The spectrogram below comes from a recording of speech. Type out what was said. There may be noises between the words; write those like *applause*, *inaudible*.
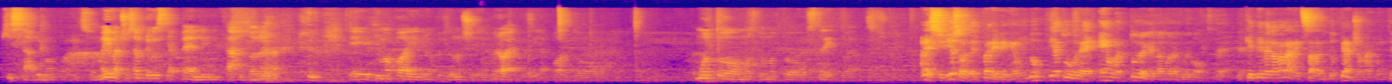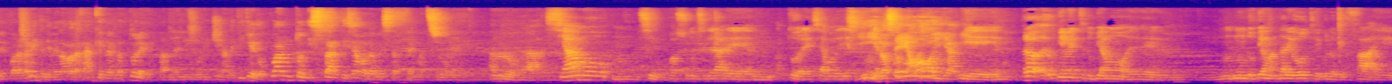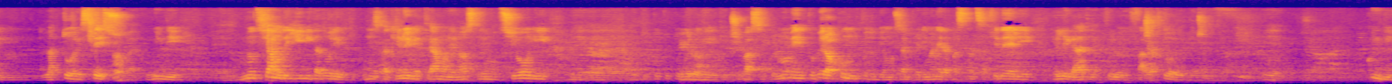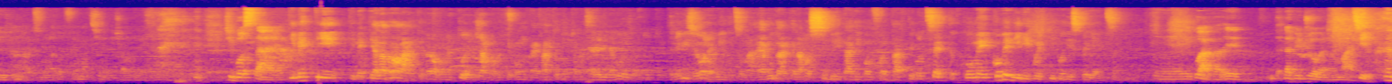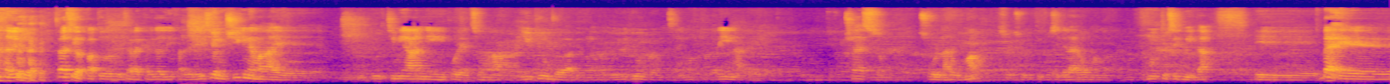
chissà prima o poi, insomma, io faccio sempre questi appelli ogni tanto, no? *laughs* e prima o, poi, prima o poi ci conosceremo, però è così, il rapporto molto, molto, molto stretto. Eh. Alessio, io sono del parere che un doppiatore è un attore che lavora due volte, perché deve lavorare in sala di doppiaggio, ma contemporaneamente deve lavorare anche per l'attore che parla in lingua originale. Ti chiedo quanto distanti siamo da questa affermazione? Allora, siamo, mh, mm, sì, posso considerare un attore, siamo degli Sì, lo sei, voglia, e, però ovviamente dobbiamo, eh, non dobbiamo andare oltre quello che fa eh, l'attore stesso, certo. ecco, quindi non siamo degli imitatori perché comunque anche noi mettiamo le nostre emozioni, eh, tutto, tutto, quello che, che, ci passa in quel momento, però comunque dobbiamo sempre rimanere abbastanza fedeli e legati a quello che fa certo. l'attore ovviamente. E, quindi no, insomma, la confermazione diciamo che *laughs* ci può stare. Ti metti, ti metti, alla prova anche però come attore, diciamo, perché comunque hai fatto tutta una serie di lavori, soprattutto televisione, quindi insomma hai avuto anche la possibilità di confrontarti col set. Come, come vivi quel tipo di esperienza? Eh, guarda, eh, da, da, più giovane ormai. Sì. *laughs* Però sì, ho fatto, mi è capitato di fare televisione, cinema e gli ultimi anni pure insomma YouTube, abbiamo lavorato con YouTube, una serie molto carina. E, successo sulla Roma, su, sui tifosi della Roma, molto, molto seguita. E, beh, ehm,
